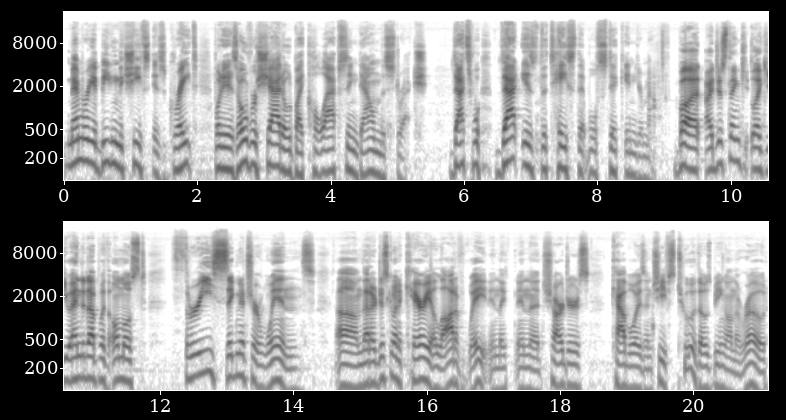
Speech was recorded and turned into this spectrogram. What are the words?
memory of beating the Chiefs is great, but it is overshadowed by collapsing down the stretch. That's what that is the taste that will stick in your mouth. But I just think like you ended up with almost three signature wins um, that are just going to carry a lot of weight in the in the Chargers, Cowboys, and Chiefs. Two of those being on the road.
